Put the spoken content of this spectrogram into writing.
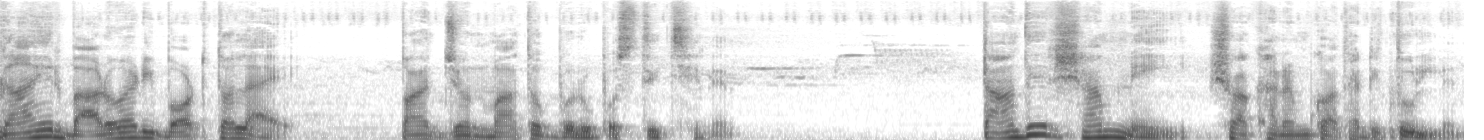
গাঁয়ের বারোয়ারি বটতলায় পাঁচজন মাতব্বর উপস্থিত ছিলেন। তাদের সামনেই সখারাম কথাটি তুললেন।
